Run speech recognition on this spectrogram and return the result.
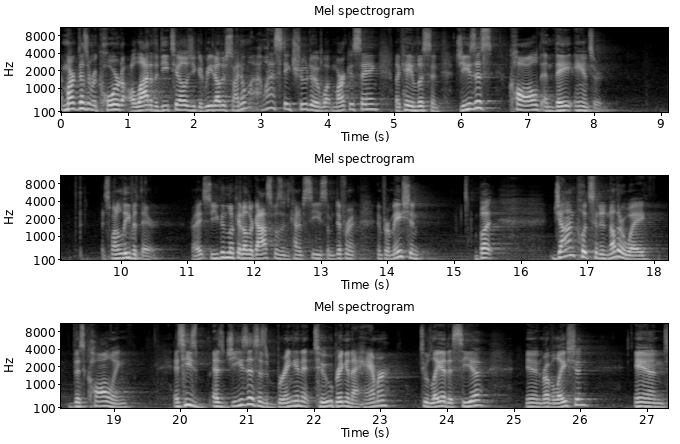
Mark doesn't record a lot of the details. You could read others. So I don't I want to stay true to what Mark is saying. Like, hey, listen, Jesus called and they answered. I just want to leave it there. Right? So you can look at other gospels and kind of see some different information. But John puts it another way, this calling, as he's as Jesus is bringing it to, bringing the hammer to Laodicea in Revelation and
